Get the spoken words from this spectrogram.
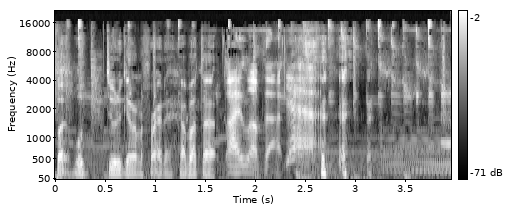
but we'll do it again on a Friday. How about that? I love that. Yeah.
